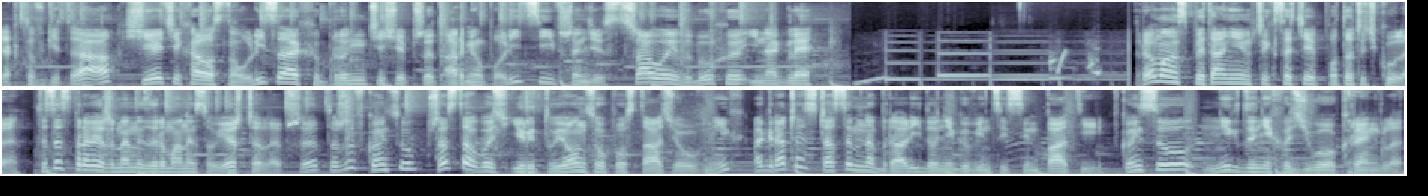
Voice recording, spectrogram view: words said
jak to w GTA, siejecie chaos na ulicach, bronicie się przed armią policji, wszędzie strzały, wybuchy i nagle Roman z pytaniem, czy chcecie potoczyć kulę. To, co sprawia, że memy z Romanem są jeszcze lepsze, to że w końcu przestał być irytującą postacią w nich, a gracze z czasem nabrali do niego więcej sympatii. W końcu nigdy nie chodziło o kręgle.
